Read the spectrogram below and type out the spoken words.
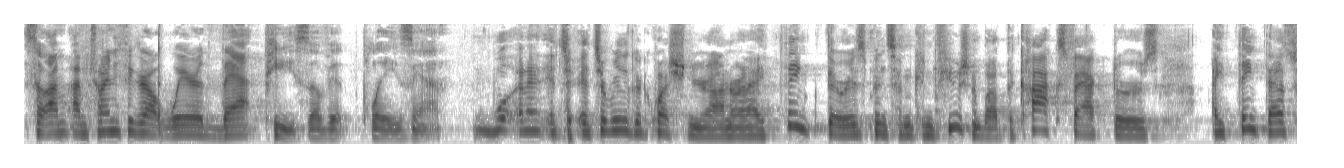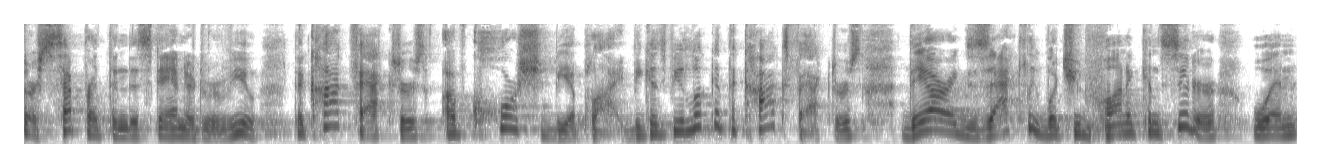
So I'm I'm trying to figure out where that piece of it plays in. Well, and it's, it's a really good question, Your Honor, and I think there has been some confusion about the Cox factors. I think those are separate than the standard review. The Cox factors, of course, should be applied because if you look at the Cox factors, they are exactly what you'd want to consider when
